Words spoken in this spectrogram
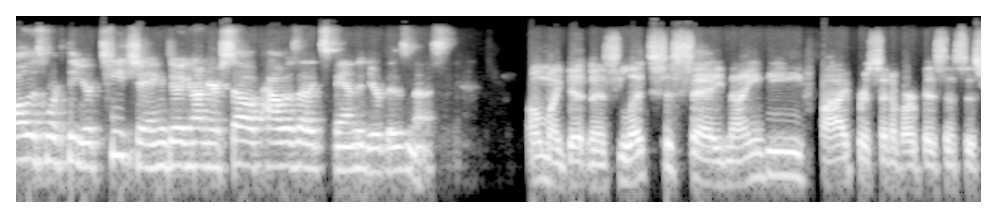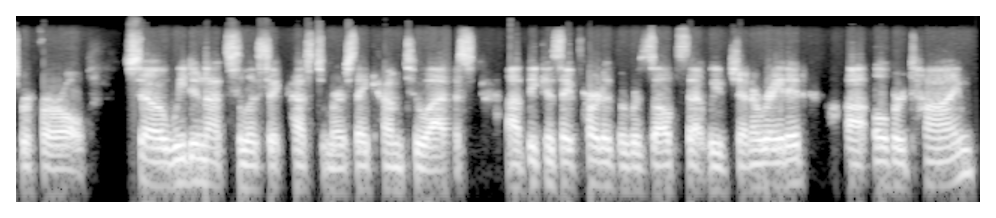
all this work that you're teaching, doing it on yourself, how has that expanded your business? Oh my goodness. Let's just say 95% of our business is referral. So we do not solicit customers. They come to us uh, because they've heard of the results that we've generated uh, over time.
